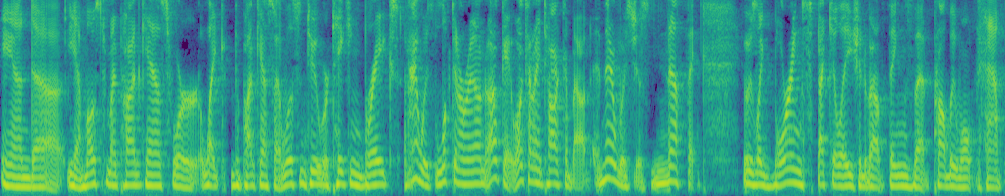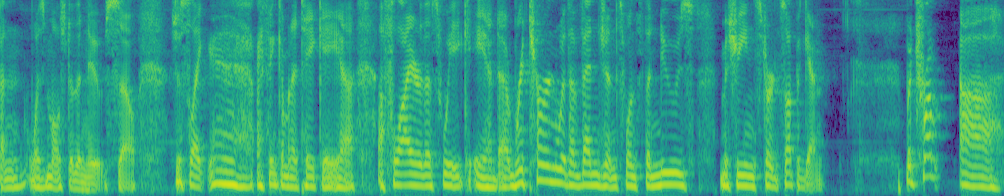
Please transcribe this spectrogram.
And uh, yeah, most of my podcasts were like the podcasts I listened to were taking breaks, and I was looking around. Okay, what can I talk about? And there was just nothing. It was like boring speculation about things that probably won't happen. Was most of the news. So, just like eh, I think I'm going to take a uh, a flyer this week and uh, return with a vengeance once the news machine starts up again. But Trump uh,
